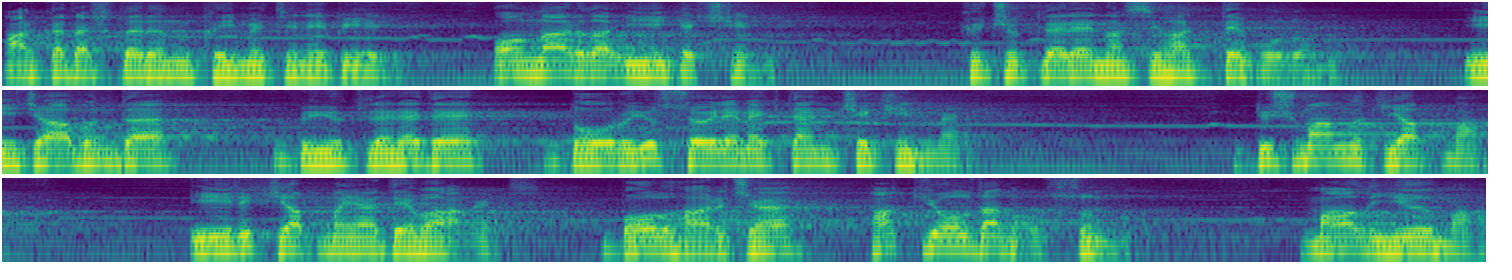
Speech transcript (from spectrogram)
Arkadaşların kıymetini bil. Onlarla iyi geçin. Küçüklere nasihatte bulun. İcabında büyüklere de doğruyu söylemekten çekinme. Düşmanlık yapma. İyilik yapmaya devam et. Bol harca, hak yoldan olsun. Mal yığma.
